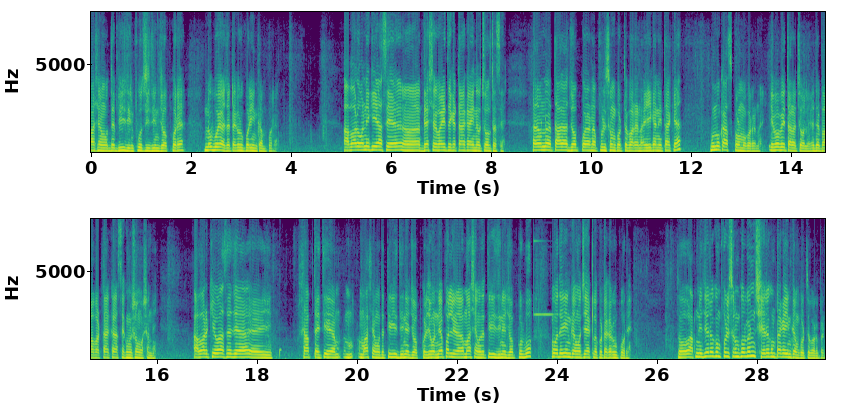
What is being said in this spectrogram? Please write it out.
মাসের মধ্যে বিশ দিন, পঁচিশ দিন জব করে, নব্বই হাজার টাকার উপরে ইনকাম করে। আবার অনেকেই আছে দেশের বাড়ি থেকে টাকা এনেও চলতেছে। কারণ তারা জব করে না, পরিশ্রম করতে পারে না। এইখানে তাকে কোনো কাজকর্ম করে না। এভাবেই তারা চলে। এদের বাবার টাকা আছে, কোনো সমস্যা নেই। আবার কেউ আছে যে এই সপ্তাহে মাসের মধ্যে তিরিশ দিনে জব করে। যেমন নেপালিরা মাসের মধ্যে তিরিশ দিনে জব করব, ওদের ইনকাম হচ্ছে এক লক্ষ টাকার উপরে। তো আপনি যেরকম পরিশ্রম করবেন, সেরকম টাকা ইনকাম করতে পারবেন।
